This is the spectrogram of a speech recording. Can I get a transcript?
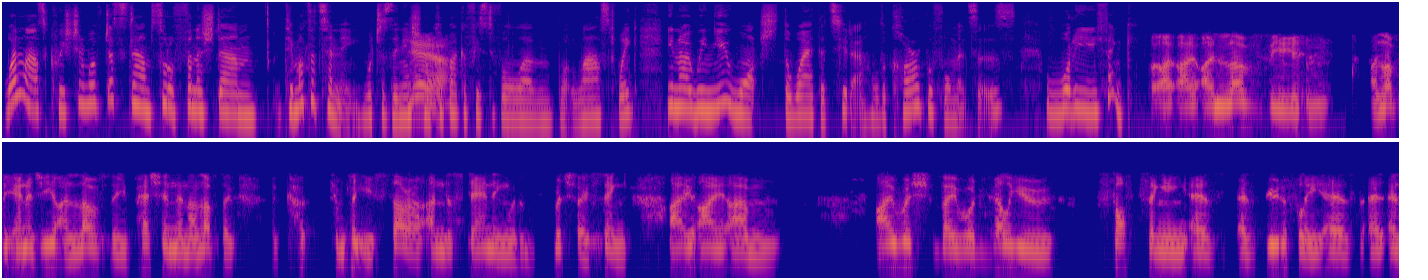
One last question. We've just um, sort of finished um, Te Matatini, which is the National Yeah. Kapa Haka Festival, um, what, last week. You know, when you watched the Waiata Tira, or the choral performances, what do you think? I, I, I love the um, I love the energy, I love the passion, and I love the, the co- completely thorough understanding with which they sing. I, I um I wish they would value soft singing as as beautifully as as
